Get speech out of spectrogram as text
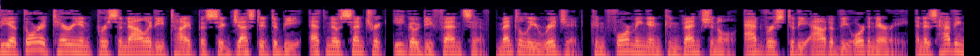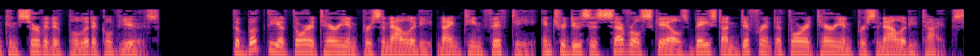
The authoritarian personality type is suggested to be, ethnocentric, ego-defensive, mentally rigid, conforming and conventional, adverse to the out of the ordinary, and as having conservative political views. The book The Authoritarian Personality 1950 introduces several scales based on different authoritarian personality types.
